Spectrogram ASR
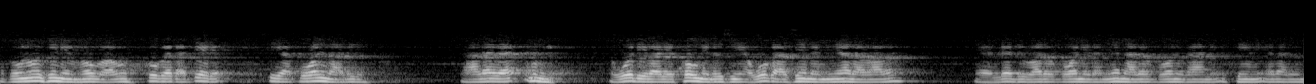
အကုန်လုံးအစင်းနေမဟုတ်ပါဘူးကိုယ့်ဘက်ကတဲ့တဲ့ရှိကပေါ်နေတာလေးတွေဒါလည်းပဲအဝတ်တွေပါလေဖုံးနေလို့ရှိရင်အဝတ်ကအစင်းနဲ့မြင်ရတာပါပဲအဲလက်တွေပါတော့ပေါ်နေတာမျက်နှာတော့ပေါ်နေတာနဲ့အစင်းလေးအဲ့ဒါလည်း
